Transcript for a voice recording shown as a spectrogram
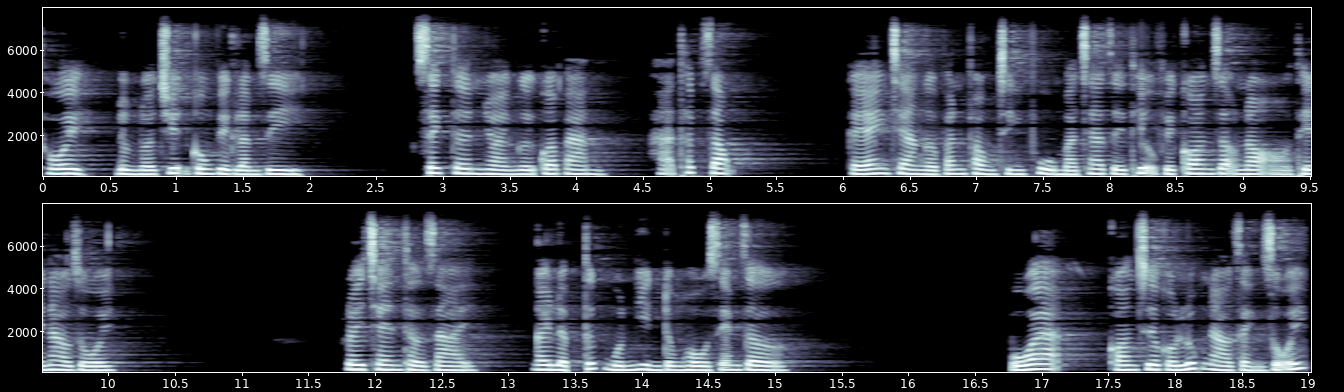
Thôi, đừng nói chuyện công việc làm gì. Sexton nhòi người qua bàn, hạ thấp giọng. Cái anh chàng ở văn phòng chính phủ mà cha giới thiệu với con dạo nọ thế nào rồi? Rachel thở dài, ngay lập tức muốn nhìn đồng hồ xem giờ. Bố ạ, con chưa có lúc nào rảnh rỗi,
